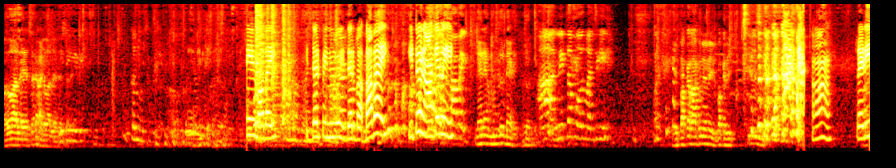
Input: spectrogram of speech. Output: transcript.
మగవాళ్ళైనా సరే బాబాయ్? ఇద్దరు పిన్నులు ఇద్దరు బా బాబాయ్ ఇటు నాకెళ్ళి. రెడీ?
